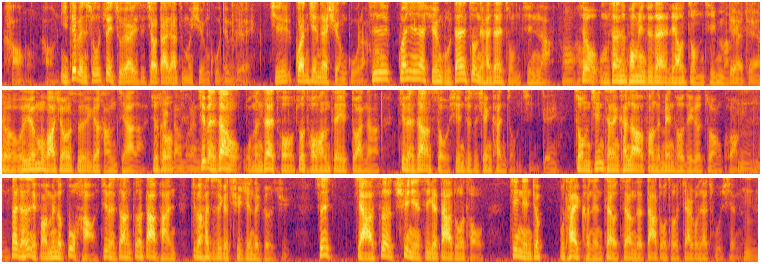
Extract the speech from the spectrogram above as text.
好好，你这本书最主要也是教大家怎么选股，对不对？其实关键在选股了。其实关键在选股，但是重点还在总金啦。哦，所以我们上次碰面就在聊总金嘛。对啊，对啊。对，我觉得木华兄是一个行家啦，就是说基本上我们在投做投行这一段呢，基本上首先就是先看总金，对，总金才能看到 fundamental 的一个状况。嗯嗯。那假设你 fundamental 不好，基本上这个大盘基本上它就是一个区间的格局。所以假设去年是一个大多头。今年就不太可能再有这样的大多头架构再出现了。嗯，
